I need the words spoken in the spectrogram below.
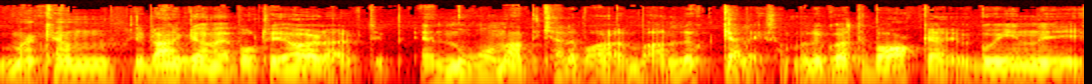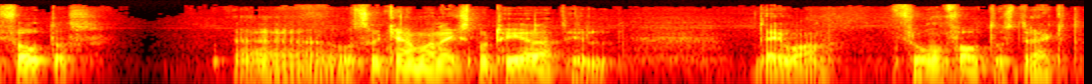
man kan ibland glömma bort att göra det där. Typ en månad kan det vara bara en lucka. Liksom. Men då går jag tillbaka och går in i Photos. Eh, och så kan man exportera till Day One. Från Photos direkt.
